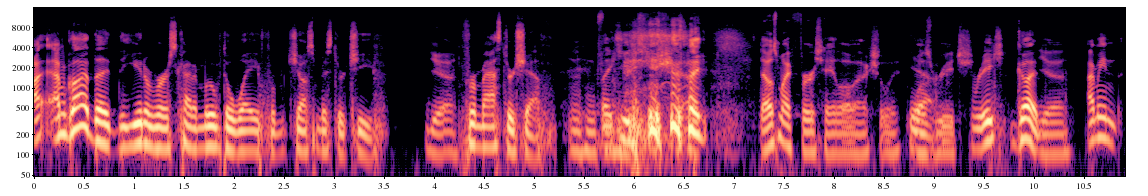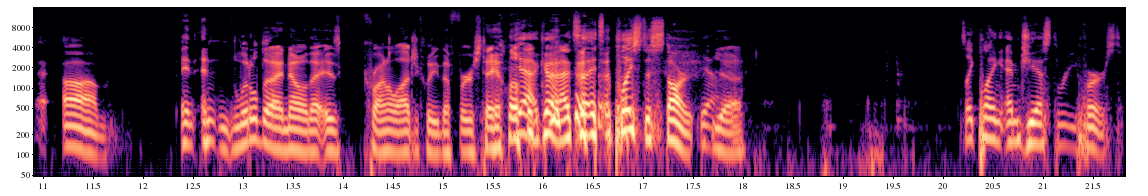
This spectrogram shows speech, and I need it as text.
I, I'm glad the the universe kind of moved away from just Mr. Chief. Yeah. for Master Chef. Mhm, Like he, Chef. like that was my first Halo actually. Was Reach. Reach, good. Yeah. I mean, uh, um, And and little did I know that is chronologically the first Halo. yeah, good. That's it's the place to start. Yeah. yeah. it's like playing MGS3 first.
